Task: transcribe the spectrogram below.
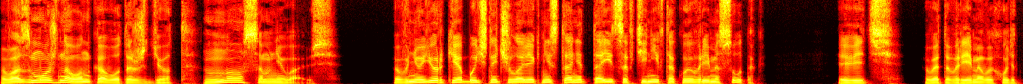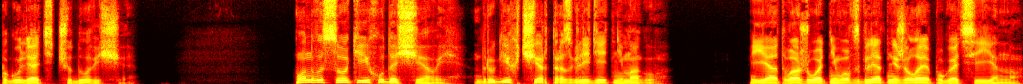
Возможно, он кого-то ждет, но сомневаюсь. В Нью-Йорке обычный человек не станет таиться в тени в такое время суток. Ведь в это время выходит погулять чудовище. Он высокий и худощавый, других черт разглядеть не могу. Я отвожу от него взгляд, не желая пугать Сиенну.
